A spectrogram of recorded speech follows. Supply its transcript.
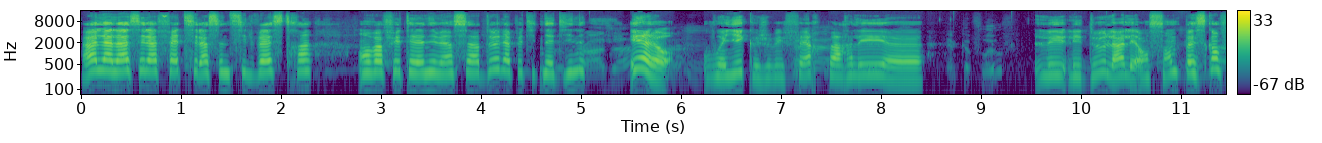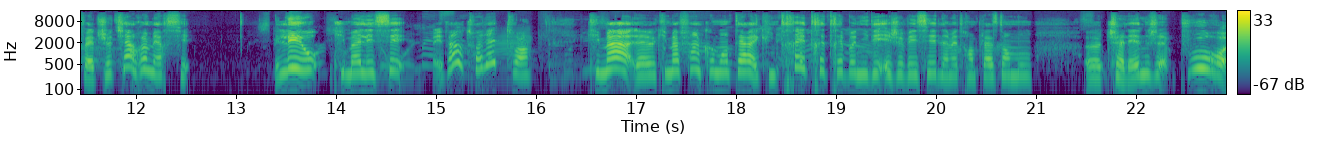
Ah là là, c'est la fête, c'est la Saint-Sylvestre. On va fêter l'anniversaire de la petite Nadine. Et alors, vous voyez que je vais faire parler euh, les, deux là, les ensemble, parce qu'en fait, je tiens à remercier Léo qui m'a laissé. Va aux toilettes, toi. Qui m'a euh, qui m'a fait un commentaire avec une très très très bonne idée et je vais essayer de la mettre en place dans mon euh, challenge pour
